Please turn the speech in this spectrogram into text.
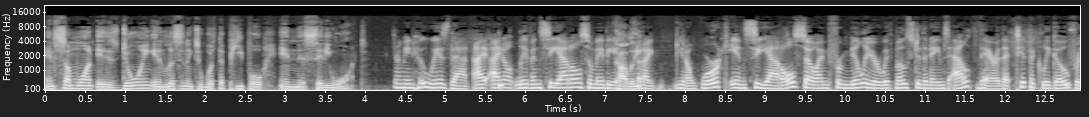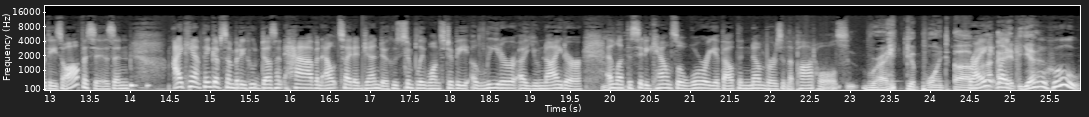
and someone is doing and listening to what the people in this city want. I mean, who is that? I, I don't live in Seattle, so maybe, Colleen? but I, you know, work in Seattle, so I'm familiar with most of the names out there that typically go for these offices. And I can't think of somebody who doesn't have an outside agenda, who simply wants to be a leader, a uniter, and let the city council worry about the numbers and the potholes. Right. Good point. Um, Right? I- I- Like, yeah. who?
